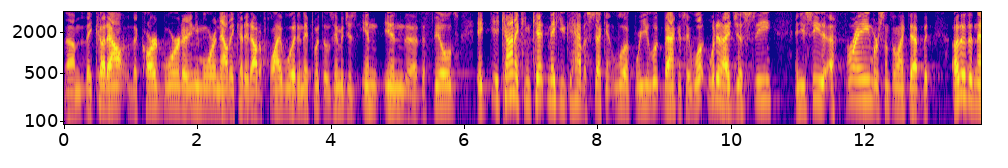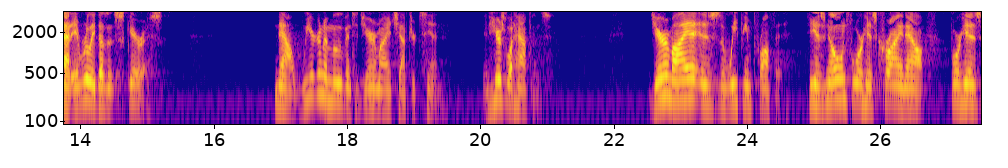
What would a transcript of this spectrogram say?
um, they cut out the cardboard anymore, and now they cut it out of plywood, and they put those images in, in the, the fields. It, it kind of can get, make you have a second look where you look back and say, what, what did I just see? and you see a frame or something like that, but other than that, it really doesn't scare us. Now, we are going to move into Jeremiah chapter 10. And here's what happens Jeremiah is the weeping prophet. He is known for his crying out, for his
